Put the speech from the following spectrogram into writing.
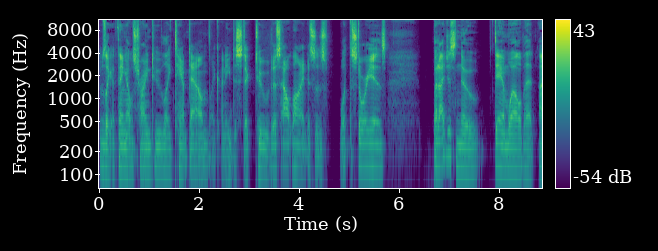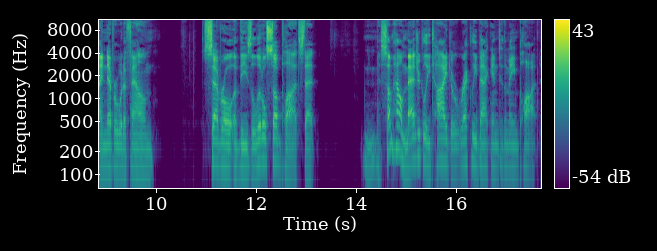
It was like a thing I was trying to like tamp down. Like I need to stick to this outline. This is what the story is. But I just know damn well that I never would have found several of these little subplots that somehow magically tie directly back into the main plot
